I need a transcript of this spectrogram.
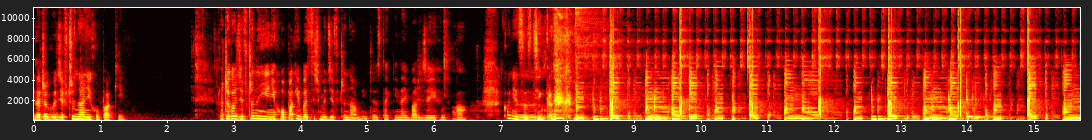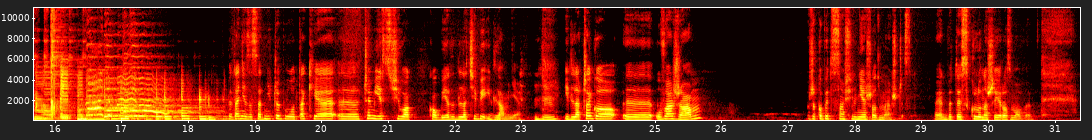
Dlaczego dziewczyny, a nie chłopaki? Dlaczego dziewczyny i nie chłopaki? Bo jesteśmy dziewczynami. To jest taki najbardziej chyba... Koniec Yy, odcinka. Pytanie zasadnicze było takie, y, czym jest siła kobiet dla ciebie i dla mnie? I dlaczego y, uważam, że kobiety są silniejsze od mężczyzn? Jakby to jest clue naszej rozmowy.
